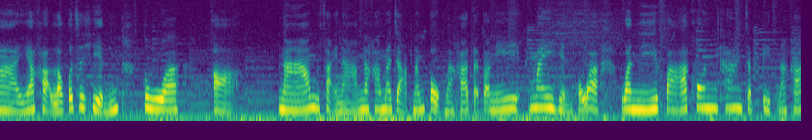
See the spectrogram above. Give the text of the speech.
มาอย่างเงี้ยค่ะ เราก็จะเห็นตัวน้ำสายน้ำนะคะมาจากน้ำตกนะคะ แต่ตอนนี้ไม่เห็นเพราะว่าวันนี้ฟ้าค่อนข้างจะปิดนะคะ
